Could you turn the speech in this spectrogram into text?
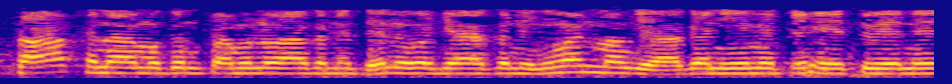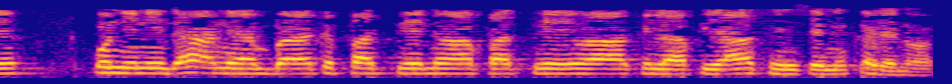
ප්‍රාර්ථනා මුදුන් පමුණවාගෙන දෙලෝ ජයගෙන නිවන් මඟ යා ගැනීමට හේතු වෙන පුණ්‍ය නිදානයක් බාටපත් වෙනවාපත් වේවා කියලා අපි ආශිර්වාද කරනවා.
